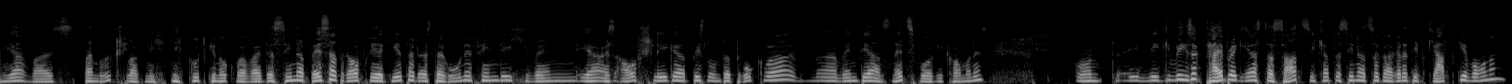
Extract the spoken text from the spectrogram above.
Ja, weil es beim Rückschlag nicht, nicht gut genug war, weil der Sinner besser darauf reagiert hat als der Rune, finde ich, wenn er als Aufschläger ein bisschen unter Druck war, äh, wenn der ans Netz vorgekommen ist. Und äh, wie, wie gesagt, Tiebreak erster Satz. Ich glaube, der Sinner hat sogar relativ glatt gewonnen.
